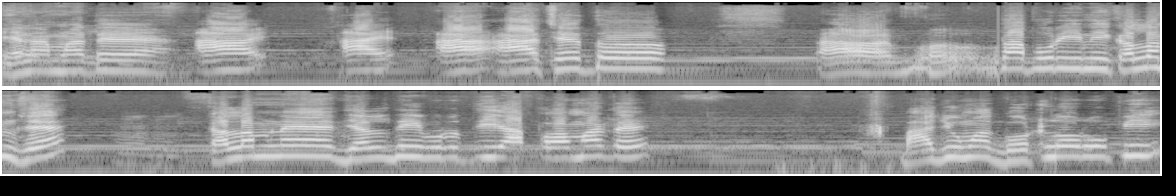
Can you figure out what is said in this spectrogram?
એના માટે આ આ આ છે તો, આ, ઉતાપુરીની કલમ છે. કલમને જલ્દી વૃદ્ધિ આપવા માટે બાજુમાં ગોટલો રોપી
